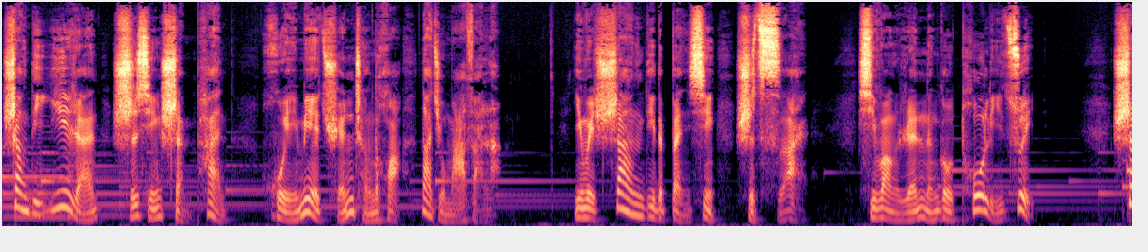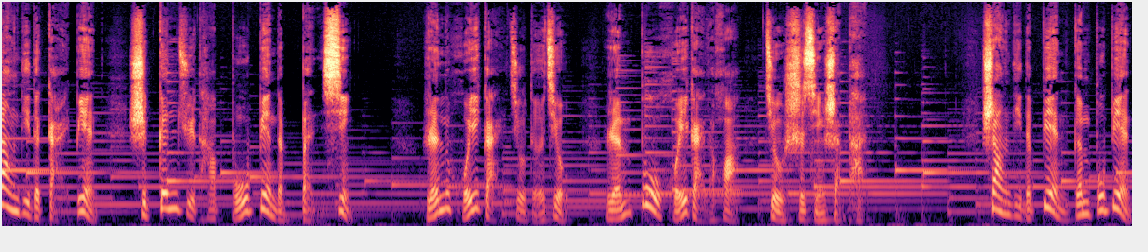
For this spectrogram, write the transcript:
上帝依然实行审判，毁灭全城的话，那就麻烦了，因为上帝的本性是慈爱。希望人能够脱离罪，上帝的改变是根据他不变的本性，人悔改就得救，人不悔改的话就实行审判。上帝的变跟不变，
